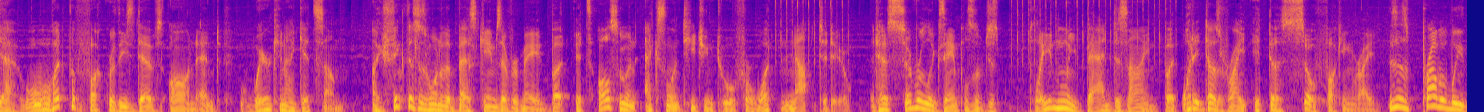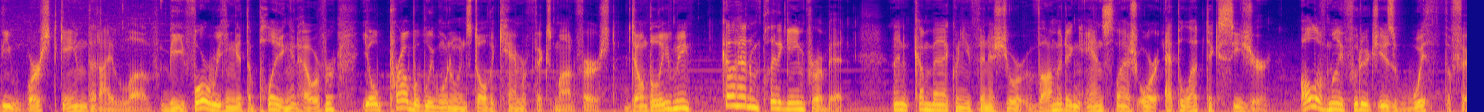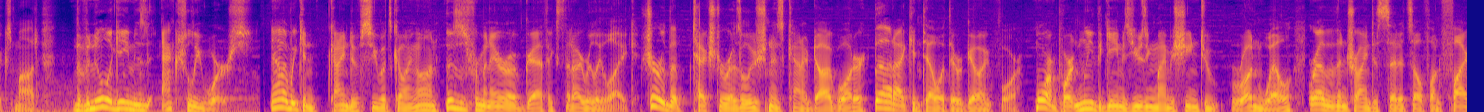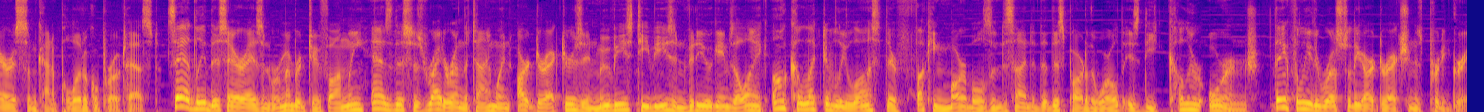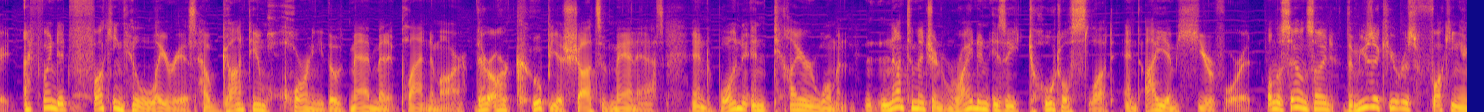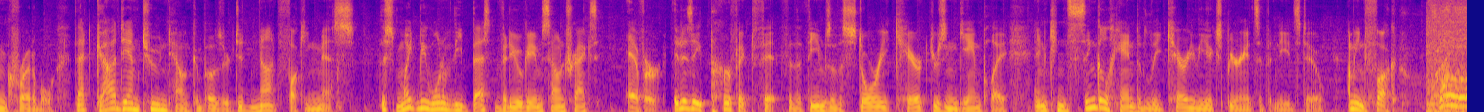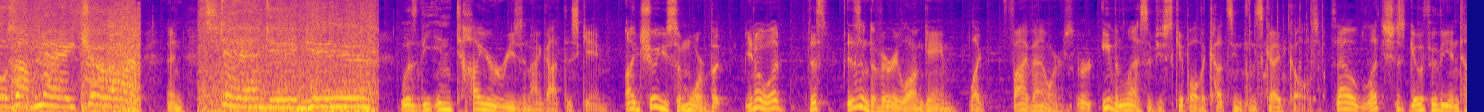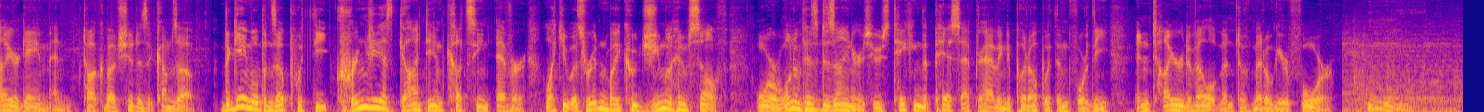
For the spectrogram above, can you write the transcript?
Yeah, what the fuck were these devs on, and where can I get some? I think this is one of the best games ever made, but it's also an excellent teaching tool for what not to do. It has several examples of just blatantly bad design, but what it does right, it does so fucking right. This is probably the worst game that I love. Before we can get to playing it, however, you'll probably want to install the camera fix mod first. Don't believe me? Go ahead and play the game for a bit, then come back when you finish your vomiting and slash or epileptic seizure. All of my footage is with the fix mod. The vanilla game is actually worse. Now that we can kind of see what's going on, this is from an era of graphics that I really like. Sure, the texture resolution is kind of dog water, but I can tell what they were going for. More importantly, the game is using my machine to run well, rather than trying to set itself on fire as some kind of political protest. Sadly, this era isn't remembered too fondly, as this is right around the time when art directors in movies, TVs, and video games alike all collectively lost their fucking marbles and decided that this part of the world is the color orange. Thankfully, the rest of the art direction is pretty great. I find it fucking hilarious how goddamn horny those madmen at Platinum are. There are copious shots of man-ass, and one entire woman. Not to mention, Raiden is a total slut, and I am here for it. On the sound side, the music here is fucking incredible. That goddamn Toontown composer did not fucking miss. This might be one of the best video game soundtracks ever. It is a perfect fit for the themes of the story, characters, and gameplay, and can single-handedly carry the experience if it needs to. I mean, fuck, rules of nature! And standing here was the entire reason I got this game. I'd show you some more, but you know what? This isn't a very long game, like 5 hours, or even less if you skip all the cutscenes and Skype calls. So let's just go through the entire game and talk about shit as it comes up. The game opens up with the cringiest goddamn cutscene ever, like it was written by Kojima himself, or one of his designers who's taking the piss after having to put up with him for the entire development of Metal Gear 4. Hmm,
